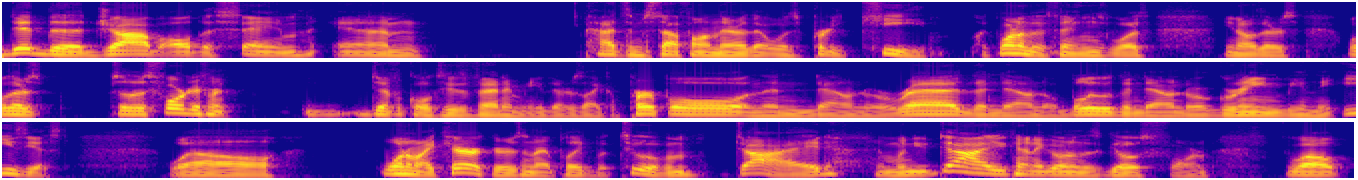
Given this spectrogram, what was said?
did the job all the same, and had some stuff on there that was pretty key. Like one of the things was, you know, there's well, there's so there's four different difficulties of enemy. There's like a purple, and then down to a red, then down to a blue, then down to a green being the easiest. Well, one of my characters, and I played with two of them, died. And when you die, you kind of go into this ghost form. Well,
